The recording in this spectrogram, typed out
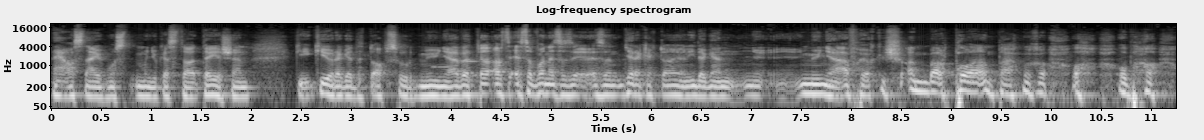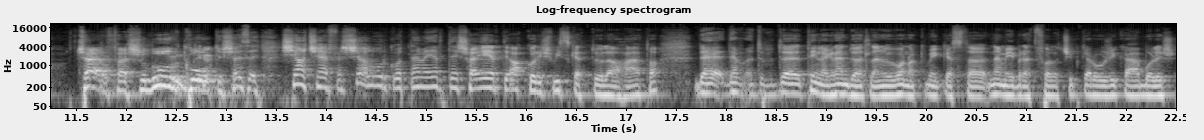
ne használjuk most mondjuk ezt a teljesen ki, kiöregedett abszurd műnyelvet. Az, ez a, van ez, az, ez a gyerekektől nagyon idegen műnyelv, hogy a kis emberpalántáknak a, a, a, a cserfes lurkók, és ez, se a cserfes, se a lurkót nem érti, és ha érti, akkor is viszket tőle a háta, de, de, de, tényleg rendületlenül vannak még ezt a, nem ébredt föl a csipke rózsikából, és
